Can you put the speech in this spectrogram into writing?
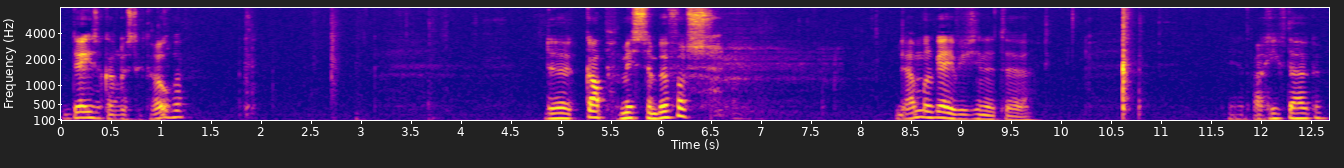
Deze kan rustig drogen. De kap mist en buffers. Daar moet ik even in het, uh, in het archief duiken.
